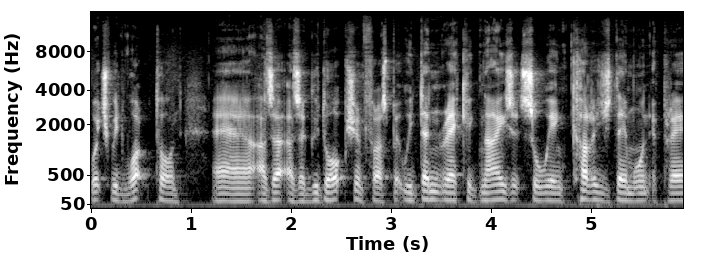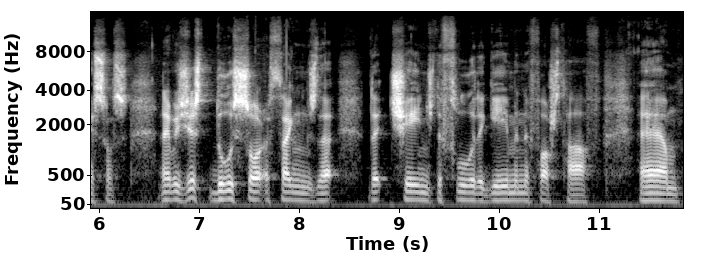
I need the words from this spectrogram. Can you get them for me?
which we'd worked on uh, as, a, as a good option for us, but we didn't recognise it, so we encouraged them on to press us. And it was just those sort of things that, that changed the flow of the game in the first half. Um,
